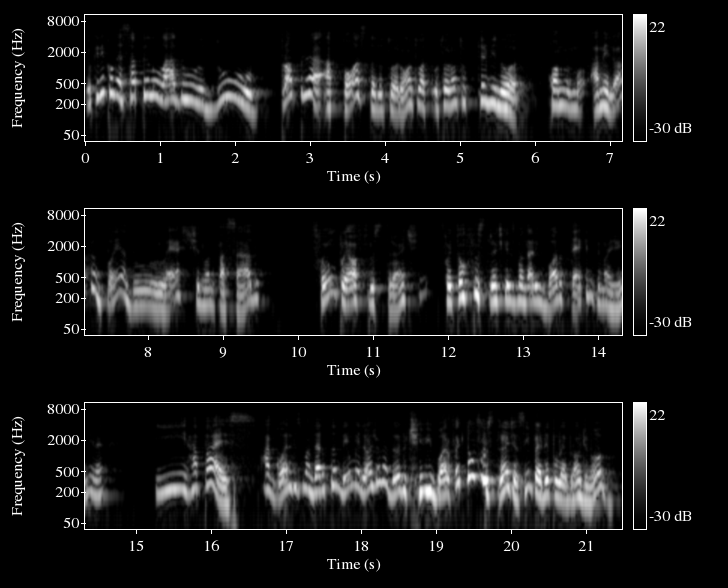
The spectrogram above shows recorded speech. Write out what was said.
Eu queria começar pelo lado do própria aposta do Toronto. O Toronto terminou com a melhor campanha do leste no ano passado. Foi um playoff frustrante. Foi tão frustrante que eles mandaram embora o técnico, imagine, né? E, rapaz, agora eles mandaram também o melhor jogador do time embora. Foi tão frustrante assim perder pro LeBron de novo?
